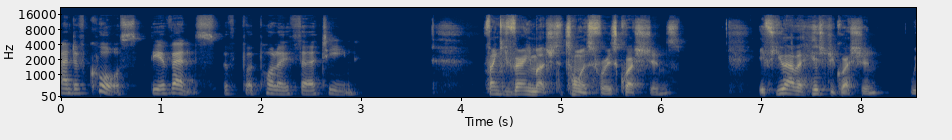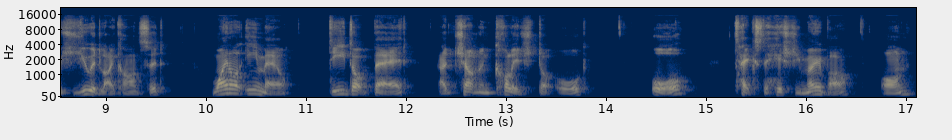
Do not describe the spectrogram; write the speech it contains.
and of course, the events of Apollo 13. Thank you very much to Thomas for his questions. If you have a history question which you would like answered, why not email d.baird at cheltenhamcollege.org or text the History Mobile on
